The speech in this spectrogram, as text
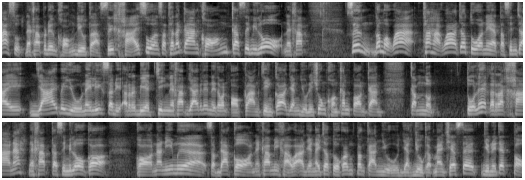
ล่าสุดนะครับ เรื่องของดีลตลาดซื้อขายส่วนสถานการณ์ของกาเซมิโลนะครับซึ่งต้องบอกว่าถ้าหากว่าเจ้าตัวเนี่ยตัดสินใจย้ายไปอยู่ในลีกซาอุดิอาระเบียจริงนะครับย้ายไปเล่นในตะวันออกกลางจริง ก็ยังอยู่ในช่วงของขั้นตอนการกำหนด ตัวเลขราคานะนะครับกาซิมิโลก็ก่อนหน้านี้เมื่อสัปดาห์ก่อนนะครับมีข่าวว่าอาจยังไงเจ้าตัวก็ต้องการอยู่อยากอยู่กับแมนเชสเตอร์ยูไนเต็ดต่อ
